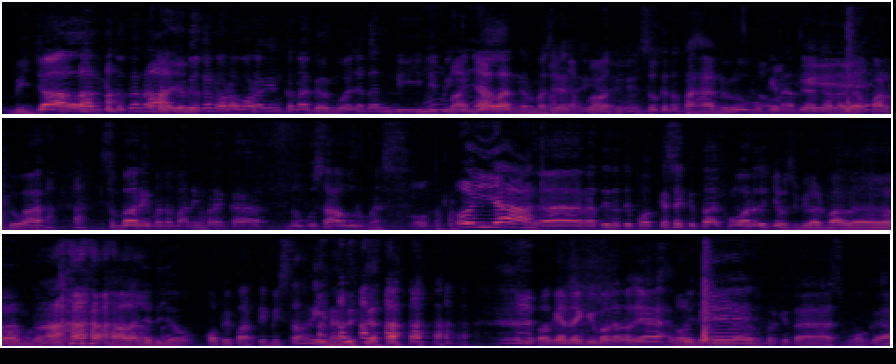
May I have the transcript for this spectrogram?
di jalan gitu kan ada Banyak. juga kan orang-orang yang kena gangguannya kan di di Hmm, pinggir banyak. jalan kan Mas ya. Banyak Iya, banget, iya. Mas. Itu kita tahan dulu mungkin nanti Oke. akan ada part 2 sembari menemani mereka nunggu sahur, Mas. oh, oh iya Nah, nanti nanti podcastnya kita keluar itu jam 9 malam gitu. Malah jadinya kopi party misteri nanti. Oke, thank you banget Mas ya. Udah Oke. jadi narasumber kita. Semoga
